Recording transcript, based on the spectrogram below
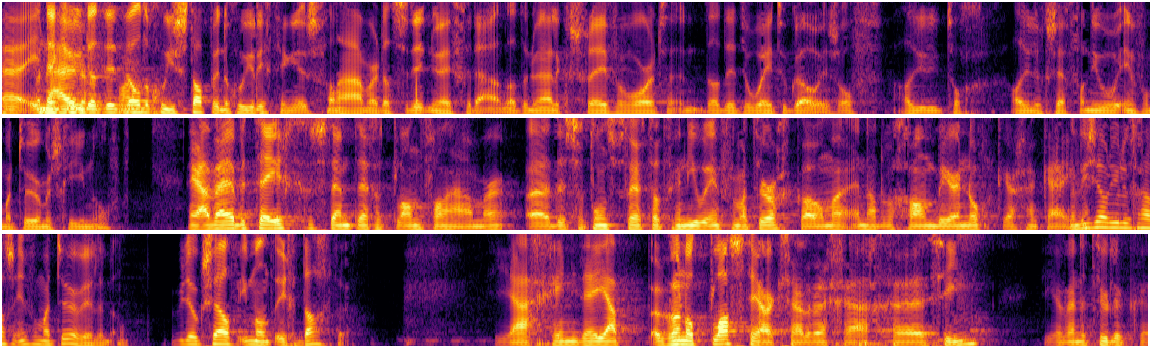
Uh, in denk je dat dit wel de goede stap in de goede richting is van Hamer? Dat ze dit nu heeft gedaan? Dat er nu eigenlijk geschreven wordt dat dit de way to go is? Of hadden jullie toch hadden jullie gezegd van nieuwe informateur misschien? Of? Nou ja, wij hebben tegengestemd tegen het plan van Hamer. Uh, dus wat ons betreft dat er een nieuwe informateur gekomen. En hadden we gewoon weer nog een keer gaan kijken. En wie zouden jullie graag als informateur willen dan? Hebben jullie ook zelf iemand in gedachten? Ja, geen idee. Ja, Ronald Plasterk zouden we graag uh, zien. Die hebben we natuurlijk, uh,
